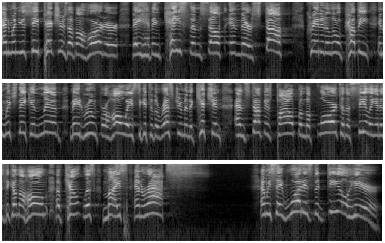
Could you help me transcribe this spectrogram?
And when you see pictures of a hoarder, they have encased themselves in their stuff created a little cubby in which they can live, made room for hallways to get to the restroom and the kitchen, and stuff is piled from the floor to the ceiling and has become a home of countless mice and rats. And we say, What is the deal here?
